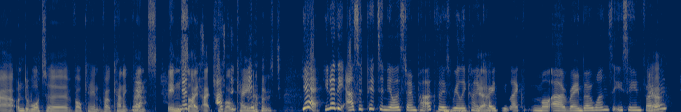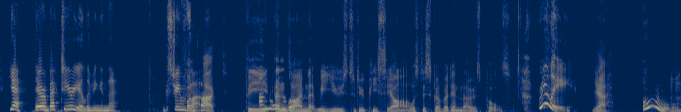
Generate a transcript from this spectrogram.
uh, underwater volcan- volcanic Yeah. vents inside those actual acid pits? volcanoes. Yeah, you know the acid pits in Yellowstone Park, those really kind of Yeah. crazy, like mo- uh, rainbow ones that you see in Yeah. photos. Yeah, there are bacteria living in there. Extreme Fun file. fact the enzyme that we use to do PCR was discovered in those pools. Really? Yeah. Oh.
